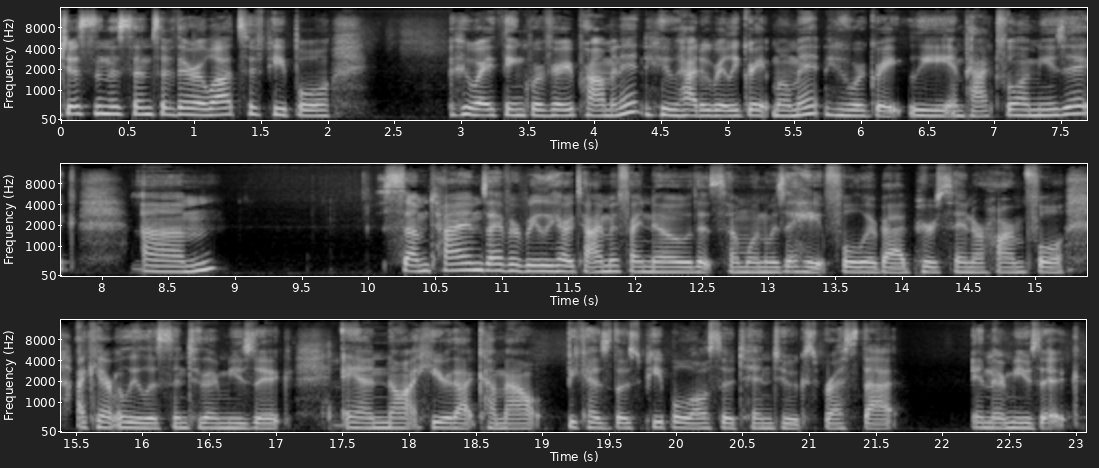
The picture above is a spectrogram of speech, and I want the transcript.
just in the sense of there are lots of people who I think were very prominent, who had a really great moment, who were greatly impactful on music. Um, sometimes I have a really hard time if I know that someone was a hateful or bad person or harmful. I can't really listen to their music and not hear that come out because those people also tend to express that in their music.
